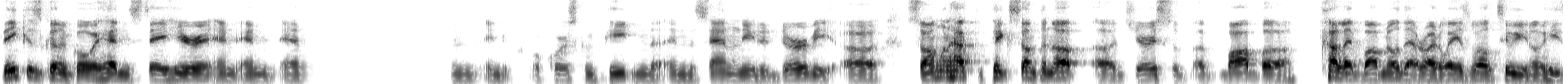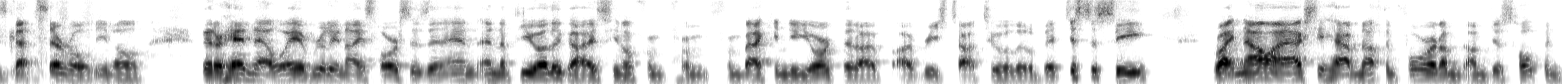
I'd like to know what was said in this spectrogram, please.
think is going to go ahead and stay here and and and. And, and of course, compete in the in the Santa Anita Derby. Uh, so I'm gonna have to pick something up, uh, Jerry. So uh, Bob, uh, I let Bob know that right away as well too. You know, he's got several, you know, that are heading that way of really nice horses and, and, and a few other guys, you know, from, from, from back in New York that I've, I've reached out to a little bit just to see right now. I actually have nothing for it. I'm, I'm just hoping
